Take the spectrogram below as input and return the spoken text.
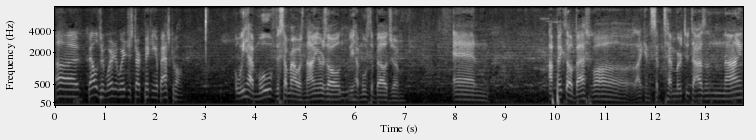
Uh, Belgium, where did where did you start picking up basketball? We have moved the summer I was nine years old. Mm-hmm. We have moved to Belgium, and I picked up basketball like in September 2009.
